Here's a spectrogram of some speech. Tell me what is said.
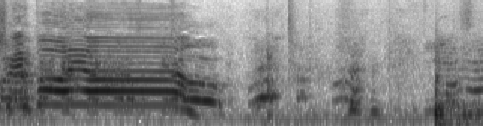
Shrimp boil. yes.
